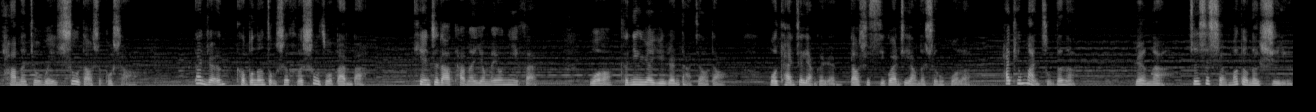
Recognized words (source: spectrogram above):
他们周围树倒是不少，但人可不能总是和树作伴吧？天知道他们有没有逆反。我可宁愿与人打交道。我看这两个人倒是习惯这样的生活了，还挺满足的呢。人啊，真是什么都能适应，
